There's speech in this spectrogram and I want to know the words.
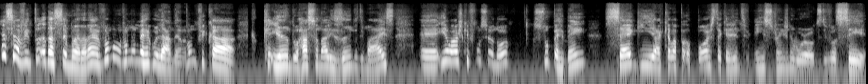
essa é a aventura da semana, né? Vamos, vamos mergulhar nela, vamos ficar criando, racionalizando demais. É, e eu acho que funcionou super bem, segue aquela proposta que a gente em Strange New Worlds de você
